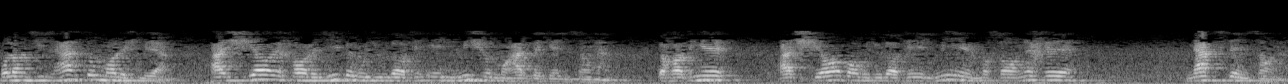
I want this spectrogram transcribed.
فلان چیز هست دنبالش میرم. اشیاء خارجی به وجودات علمیشون محرک انسانن. به خاطر اشیاء با وجودات علمی مصانخ نفس انسان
